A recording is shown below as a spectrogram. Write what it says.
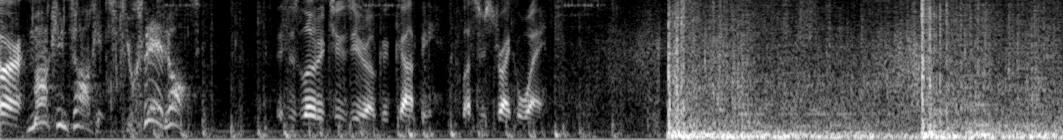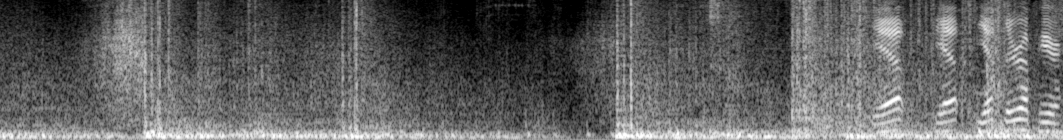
Or Marking targets. You cleared hot. This is Loader 2-0. Good copy. Cluster strike away. Yep, yep, yep, they're up here.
